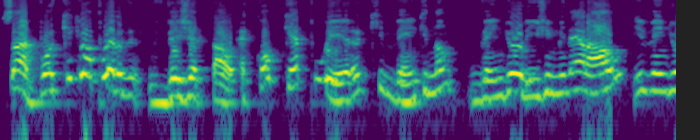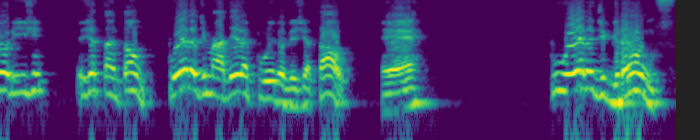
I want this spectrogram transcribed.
Sabe, por que, que é uma poeira vegetal? É qualquer poeira que vem, que não vem de origem mineral e vem de origem vegetal. Então, poeira de madeira é poeira vegetal? É. Poeira de grãos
